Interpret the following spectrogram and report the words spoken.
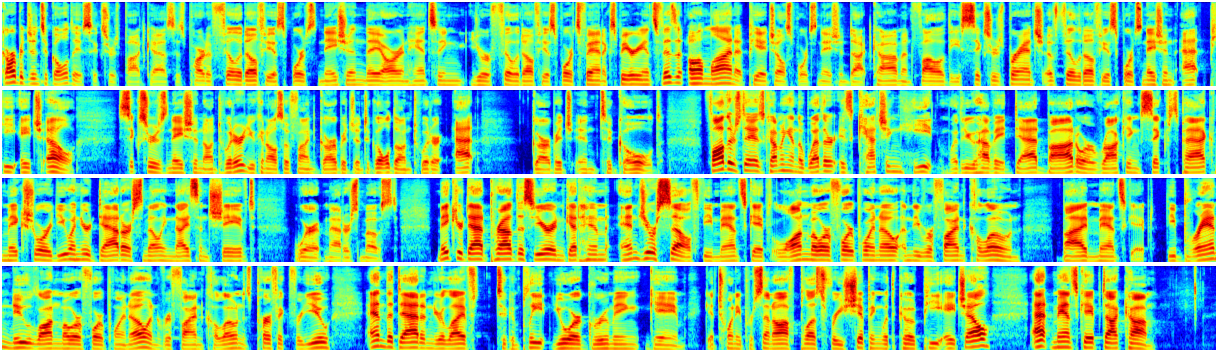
Garbage into Gold, a Sixers podcast, is part of Philadelphia Sports Nation. They are enhancing your Philadelphia sports fan experience. Visit online at phlsportsnation.com and follow the Sixers branch of Philadelphia Sports Nation at PHL. Sixers Nation on Twitter. You can also find Garbage into Gold on Twitter at Garbage into Gold. Father's Day is coming and the weather is catching heat. Whether you have a dad bod or a rocking six pack, make sure you and your dad are smelling nice and shaved where it matters most. Make your dad proud this year and get him and yourself the Manscaped Lawnmower 4.0 and the Refined Cologne by Manscaped. The brand new Lawnmower 4.0 and Refined Cologne is perfect for you and the dad in your life to complete your grooming game. Get 20% off plus free shipping with the code PHL at manscaped.com.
